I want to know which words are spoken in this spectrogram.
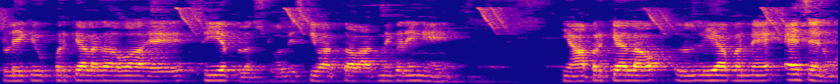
क्ले के ऊपर क्या लगा हुआ है? सी ए प्लस टू अब इसकी बात का बाद में करेंगे। यहाँ पर क्या ला, लिया अपन ने? H N O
